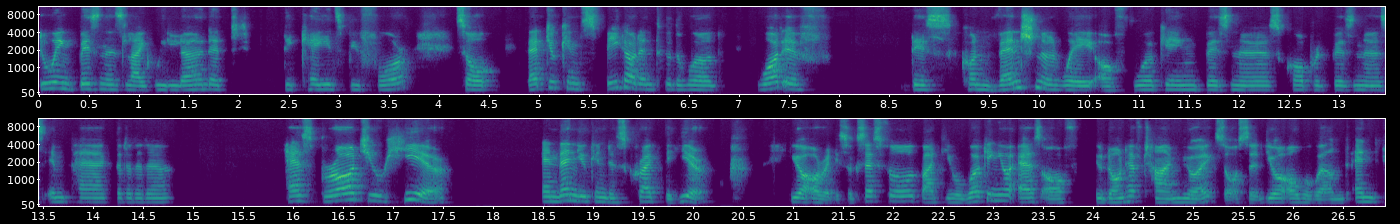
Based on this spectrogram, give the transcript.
doing business like we learned it decades before. So that you can speak out into the world. What if this conventional way of working business, corporate business, impact, da, da, da, da, has brought you here. And then you can describe the here. You're already successful, but you're working your ass off. You don't have time. You're exhausted. You're overwhelmed. And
